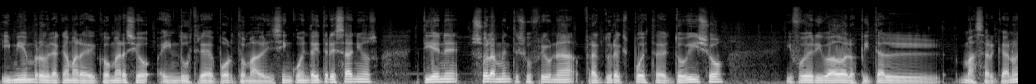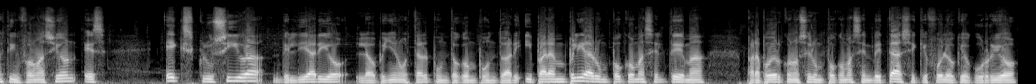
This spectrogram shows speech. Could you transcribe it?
y miembro de la Cámara de Comercio e Industria de Puerto Madryn. 53 años tiene, solamente sufrió una fractura expuesta del tobillo y fue derivado al hospital más cercano. Esta información es exclusiva del diario laopinionaustral.com.ar y para ampliar un poco más el tema, para poder conocer un poco más en detalle qué fue lo que ocurrió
